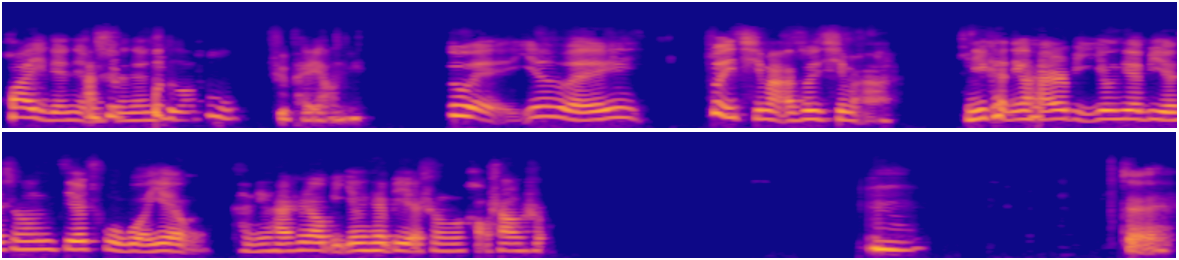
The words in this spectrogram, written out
花一点点时间，不得不去培养你。对，因为最起码最起码，你肯定还是比应届毕业生接触过业务，肯定还是要比应届毕业生好上手。嗯，对，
